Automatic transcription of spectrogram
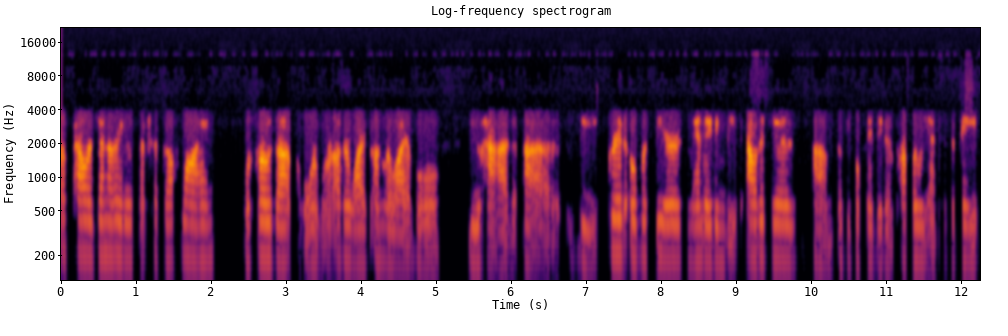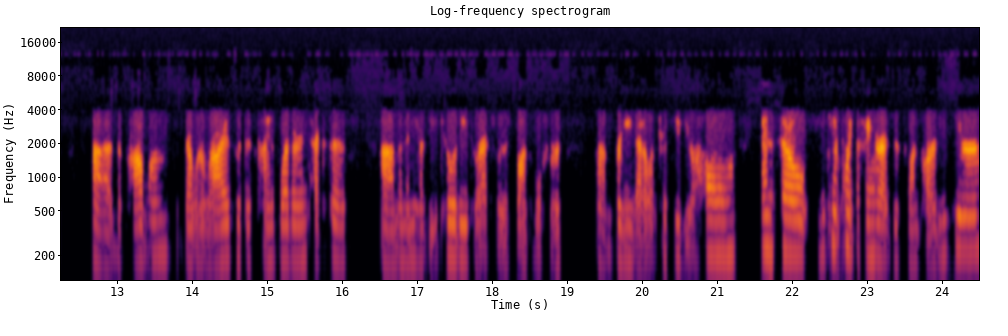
of power generators that tripped offline, were froze up, or were otherwise unreliable. You had uh, the grid overseers mandating these outages. Um, some people say they didn't properly anticipate uh, the problems that would arise with this kind of weather in Texas. Um, and then you have the utilities who are actually responsible for um, bringing that electricity to your home. And so you can't point the finger at just one party here.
